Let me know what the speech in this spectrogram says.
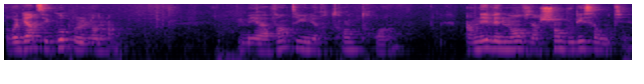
regarde ses cours pour le lendemain. Mais à 21h33, un événement vient chambouler sa routine.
